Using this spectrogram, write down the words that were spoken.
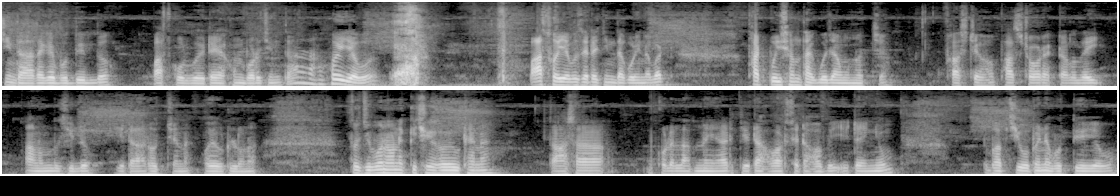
চিন্তাধারাকে বদলে দিল পাস করব, এটাই এখন বড় চিন্তা হয়ে যাব। পাস হয়ে যাব সেটা চিন্তা করি না বাট থার্ড পজিশন থাকব যেমন হচ্ছে। ফার্স্টে ফার্স্ট হওয়ার একটা আলাদাই আনন্দ ছিল, যেটা আর হচ্ছে না, হয়ে উঠল না। তো জীবনে অনেক কিছুই হয়ে ওঠে না, তা আশা করে লাভ নেই আর, যেটা হওয়ার সেটা হবে, এটাই নিয়ম। তো ভাবছি ওপেনে ভর্তি হয়ে যাব।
